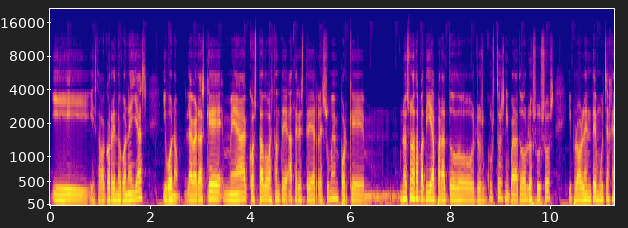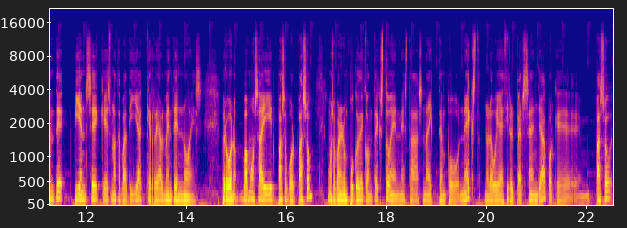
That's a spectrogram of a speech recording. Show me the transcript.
y, estaba corriendo con ellas. Y bueno, la verdad es que me ha costado bastante hacer este resumen porque mm, no es una zapatilla para todos los gustos ni para todos los usos y probablemente mucha gente piense que es una zapatilla que realmente no es. Pero bueno, vamos a ir paso por paso, vamos a poner un poco de contexto en estas Nike Tempo Next. No le voy a decir el percent ya porque paso.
